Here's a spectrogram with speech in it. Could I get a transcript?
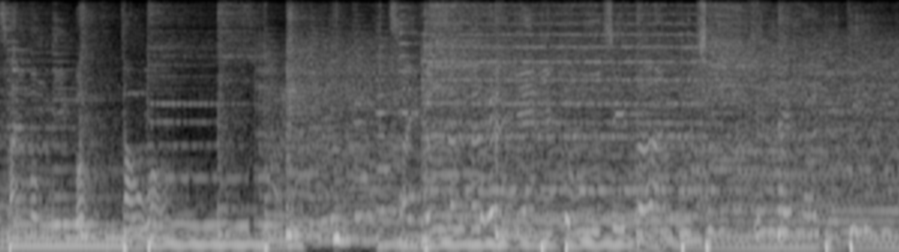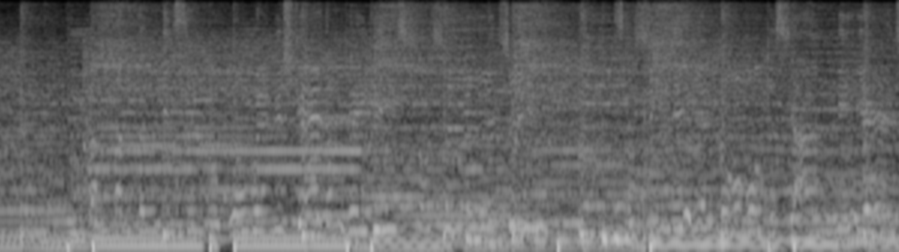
在梦里梦到我？在冷冷的黑夜里哭泣，分不清眼泪和雨滴，慢慢的淋湿了我为你写的每一首诗句，在心里面默默的想你，掩饰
